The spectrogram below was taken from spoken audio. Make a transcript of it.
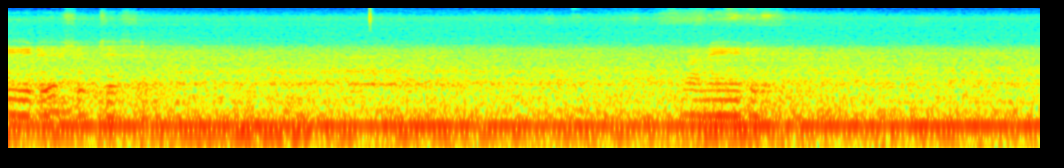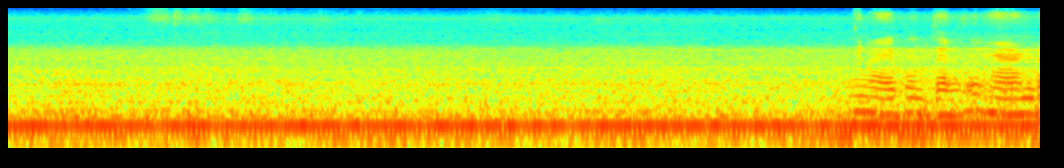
నీట్గా స్టిచ్ చేసాను నీట్గా అయిపోయిన తర్వాత హ్యాండ్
